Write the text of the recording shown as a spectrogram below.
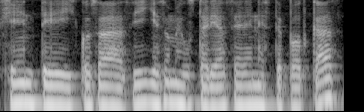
gente y cosas así y eso me gustaría hacer en este podcast.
